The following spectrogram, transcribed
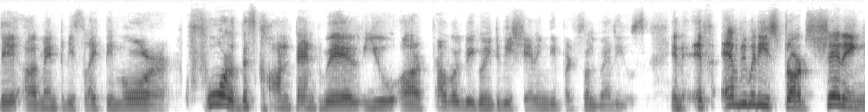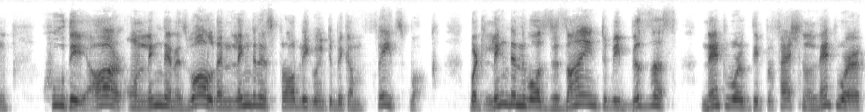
They are meant to be slightly more for this content where you are probably going to be sharing the personal values. And if everybody starts sharing who they are on LinkedIn as well, then LinkedIn is probably going to become Facebook. But LinkedIn was designed to be business network, the professional network,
